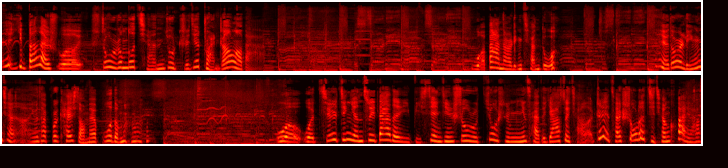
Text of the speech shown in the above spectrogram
而且一般来说，收入这么多钱就直接转账了吧？我爸那儿零钱多，但也都是零钱啊，因为他不是开小卖部的吗？我我其实今年最大的一笔现金收入就是迷彩的压岁钱了，这也才收了几千块呀。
